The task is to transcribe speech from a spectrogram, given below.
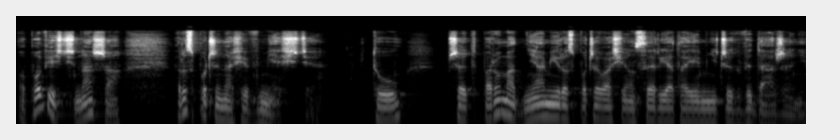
Opowieść nasza rozpoczyna się w mieście. Tu przed paroma dniami rozpoczęła się seria tajemniczych wydarzeń.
